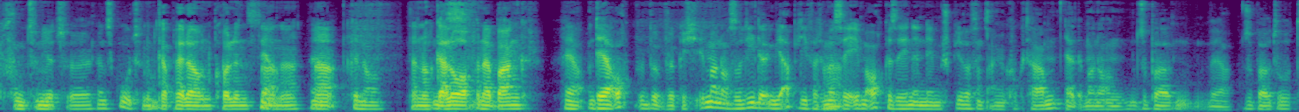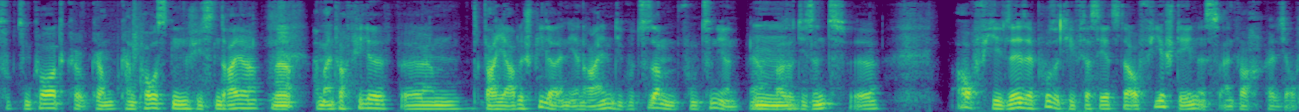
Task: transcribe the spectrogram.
funktioniert äh, ganz gut. Mit Capella und Collins da, ja, ne? ja, Ja. genau. Dann noch Gallo auch von der Bank. Ja, und der auch wirklich immer noch solide irgendwie abliefert. Wir haben das ja eben auch gesehen in dem Spiel, was wir uns angeguckt haben. Der hat immer noch einen super, ja, super Zug zum Court, kann, kann posten, schießt einen Dreier. Ja. Haben einfach viele ähm, variable Spieler in ihren Reihen, die gut zusammen funktionieren. Ja, Mhm. Also die sind äh, auch viel, sehr, sehr positiv. Dass sie jetzt da auf vier stehen, ist einfach, hätte ich auch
